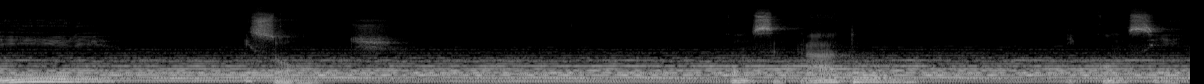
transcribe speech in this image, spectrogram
Inspire e solte. Concentrado e consciente.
